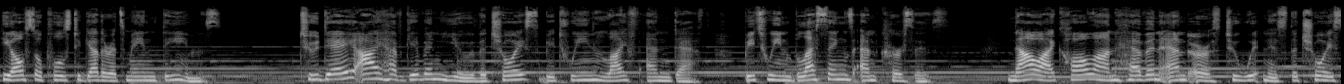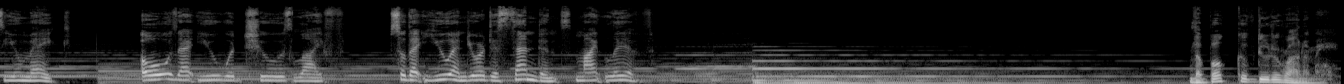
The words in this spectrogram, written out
he also pulls together its main themes. Today I have given you the choice between life and death, between blessings and curses. Now I call on heaven and earth to witness the choice you make. Oh, that you would choose life, so that you and your descendants might live. The Book of Deuteronomy.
